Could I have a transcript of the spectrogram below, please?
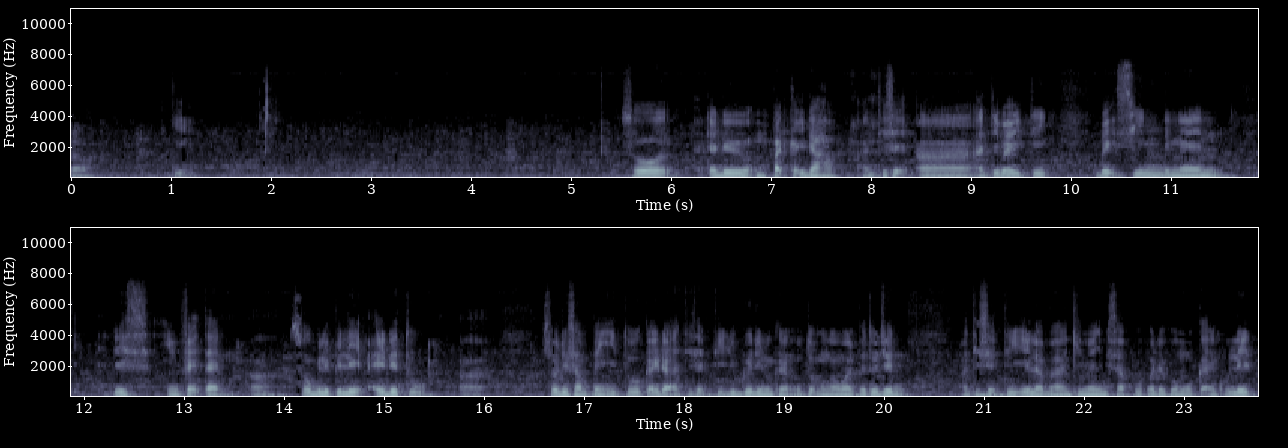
Ha. Okay. So ada empat kaedah anti uh, antibiotik, vaksin dengan disinfektan. Uh, so boleh pilih either two. Uh, so di samping itu kaedah antiseptik juga digunakan untuk mengawal patogen. Antiseptik ialah bahan kimia yang disapu pada permukaan kulit.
